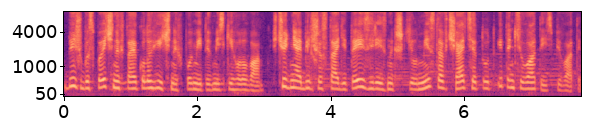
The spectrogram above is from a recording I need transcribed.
більш безпечних та екологічних, помітив міський голова. Щодня більше ста дітей з різних шкіл міста вчаться тут і танцювати, і співати.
